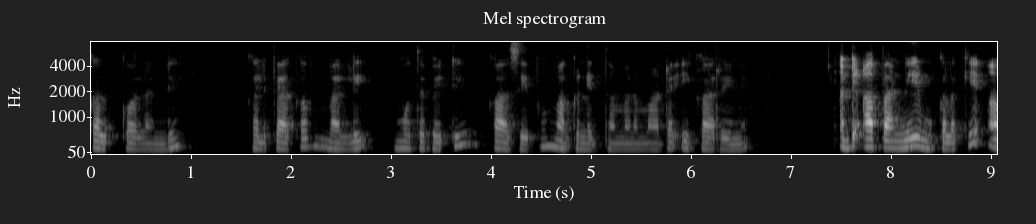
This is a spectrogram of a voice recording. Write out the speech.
కలుపుకోవాలండి. కలిపాక మళ్ళీ మూత పెట్టి కాసేపు మగ్గనిద్దాం అన్నమాట ఈ కర్రీని. అంటే ఆ పన్నీర్ ముక్కలకి ఆ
